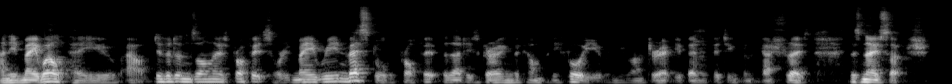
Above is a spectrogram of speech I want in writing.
and it may well pay you out dividends on those profits, or it may reinvest all the profit, but that is growing the company for you and you are directly benefiting from the cash flows. There's no such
